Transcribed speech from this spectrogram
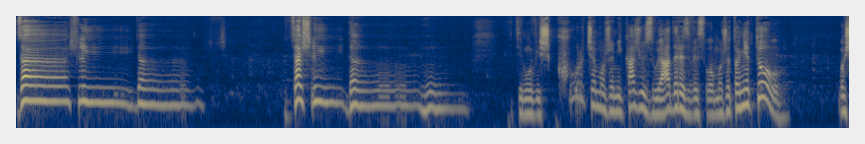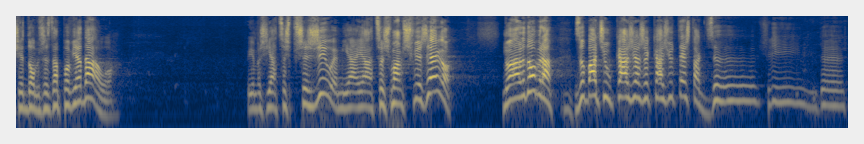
Ześlij deszcz, ześlij deszcz. I ty mówisz, kurczę, może mi Kaziu zły adres wysłał, może to nie tu, bo się dobrze zapowiadało. Ponieważ ja coś przeżyłem, ja, ja coś mam świeżego. No ale dobra, zobaczył Kazia, że Kaziu też tak ześlij deszcz.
